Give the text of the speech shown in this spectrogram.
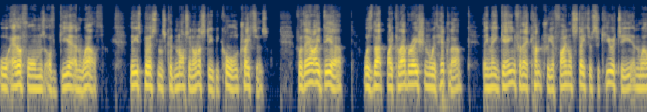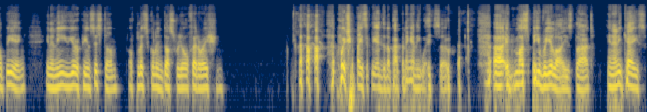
or other forms of gear and wealth, these persons could not in honesty be called traitors. For their idea was that by collaboration with Hitler, they may gain for their country a final state of security and well being in an EU European system of political industrial federation. Which basically ended up happening anyway. So uh, it must be realized that in any case,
